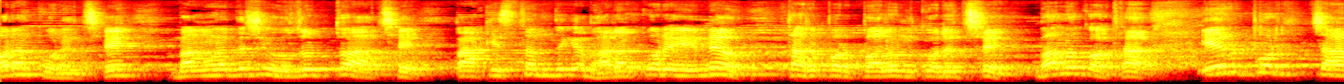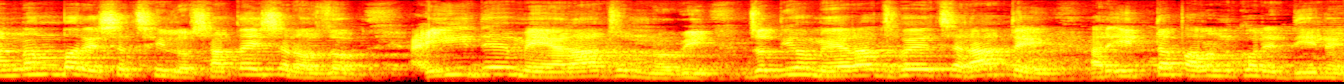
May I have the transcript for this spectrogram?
ওরা করেছে। বাংলাদেশে হুজুর তো আছে, পাকিস্তান থেকে ভাড়া করে এনেও তারপর পালন করেছে। ভালো কথা। এরপর চার নম্বর এসেছিল সাতাইশে রজব, ঈদে মেয়েরাজুল নবী। যদিও মেয়েরাজ হয়েছে রাতে, আর ঈদটা পালন করে দিনে।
